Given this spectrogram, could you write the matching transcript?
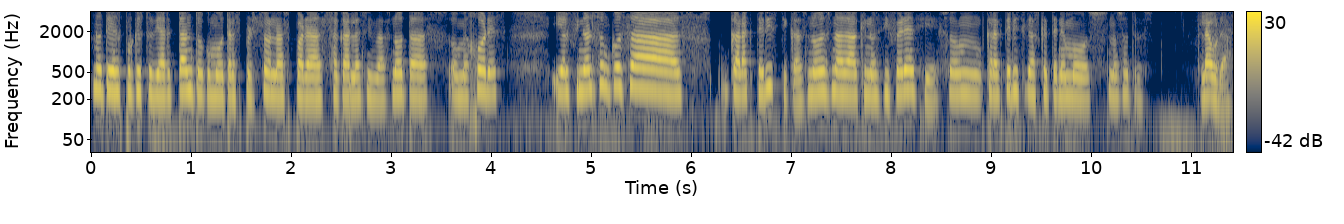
no tienes por qué estudiar tanto como otras personas para sacar las mismas notas o mejores. Y al final son cosas características, no es nada que nos diferencie, son características que tenemos nosotros. Laura.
